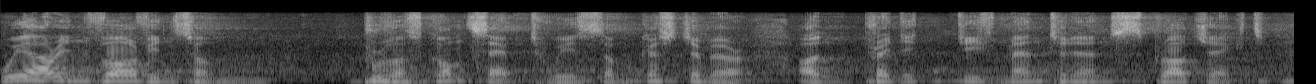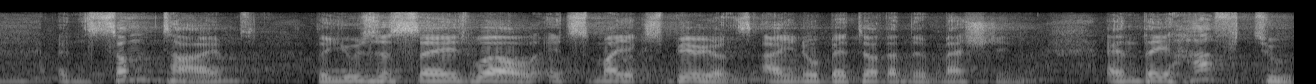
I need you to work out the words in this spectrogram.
We are involved in some proof of concept with some customer on predictive maintenance project. And sometimes the user says, well, it's my experience, I know better than the machine. And they have to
